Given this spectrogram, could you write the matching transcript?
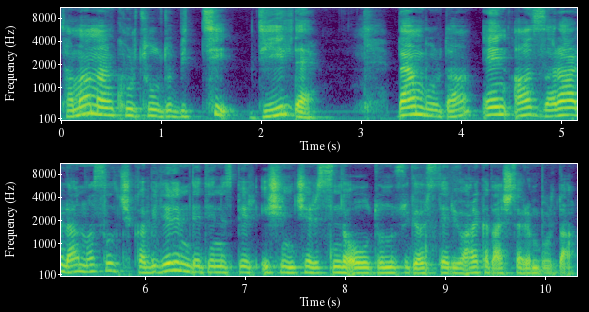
tamamen kurtuldu bitti değil de ben burada en az zararla nasıl çıkabilirim dediğiniz bir işin içerisinde olduğunuzu gösteriyor arkadaşlarım burada.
